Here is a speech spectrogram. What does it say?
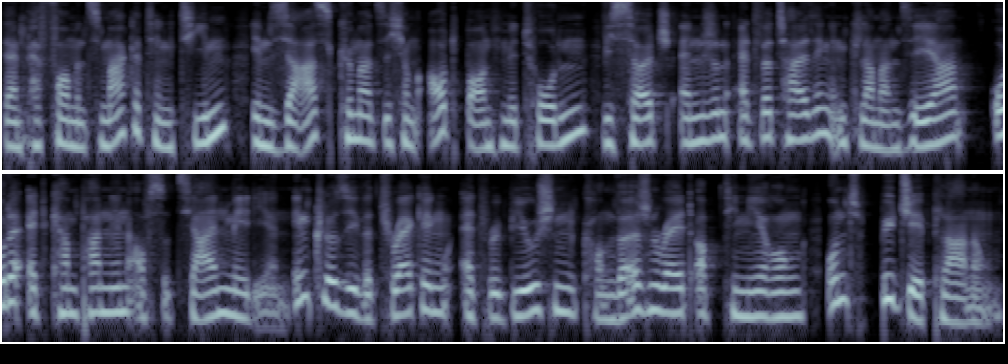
Dein Performance-Marketing-Team im SaaS kümmert sich um Outbound-Methoden wie Search Engine Advertising in Klammern SEA oder Ad-Kampagnen auf sozialen Medien, inklusive Tracking, Attribution, Conversion Rate Optimierung und Budgetplanung.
